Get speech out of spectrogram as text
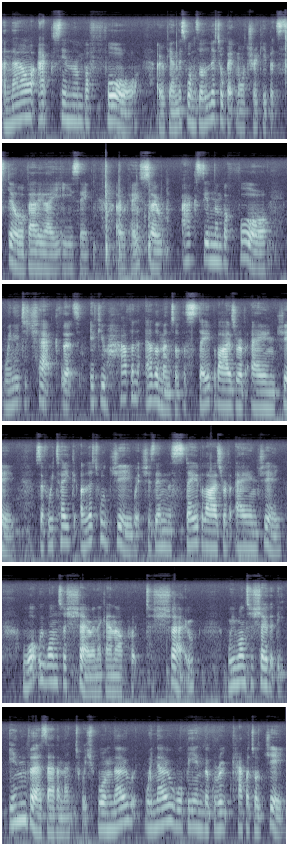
And now axiom number four. Okay, and this one's a little bit more tricky, but still very, very easy. Okay, so axiom number four, we need to check that if you have an element of the stabilizer of A and G, so if we take a little g which is in the stabilizer of A and G, what we want to show, and again I'll put to show, we want to show that the inverse element, which we'll know, we know will be in the group capital G,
